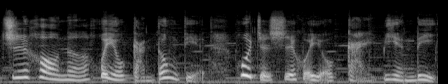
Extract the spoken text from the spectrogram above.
之后呢，会有感动点，或者是会有改变力。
